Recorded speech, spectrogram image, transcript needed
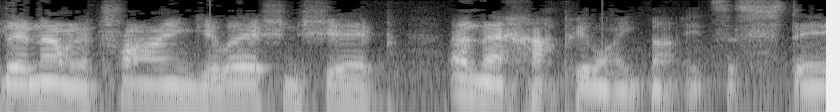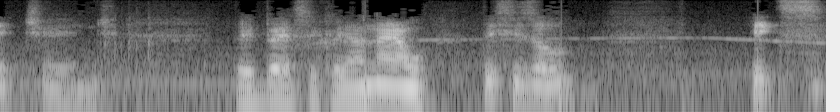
they're now in a triangulation shape, and they're happy like that. It's a state change. They basically are now. This is a. It's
